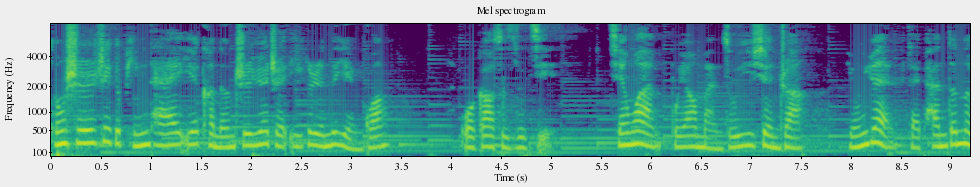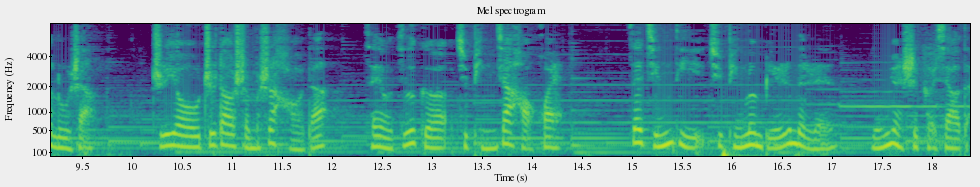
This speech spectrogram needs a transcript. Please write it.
同时这个平台也可能制约着一个人的眼光。我告诉自己，千万不要满足于现状，永远在攀登的路上。只有知道什么是好的，才有资格去评价好坏。在井底去评论别人的人，永远是可笑的。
